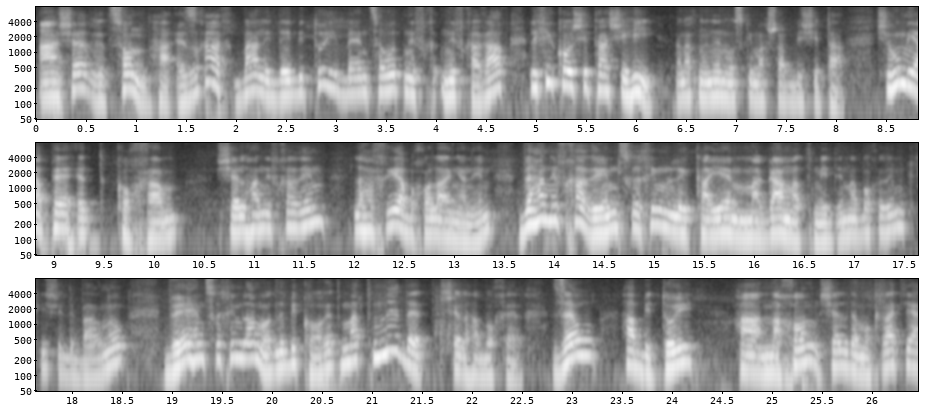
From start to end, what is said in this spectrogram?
אשר רצון האזרח בא לידי ביטוי באמצעות נבחריו, לפי כל שיטה שהיא. אנחנו איננו עוסקים עכשיו בשיטה. שהוא מייפה את כוחם של הנבחרים, להכריע בכל העניינים, והנבחרים צריכים לקיים מגע מתמיד עם הבוחרים, כפי שדיברנו, והם צריכים לעמוד לביקורת מתמדת של הבוחר. זהו הביטוי הנכון של דמוקרטיה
